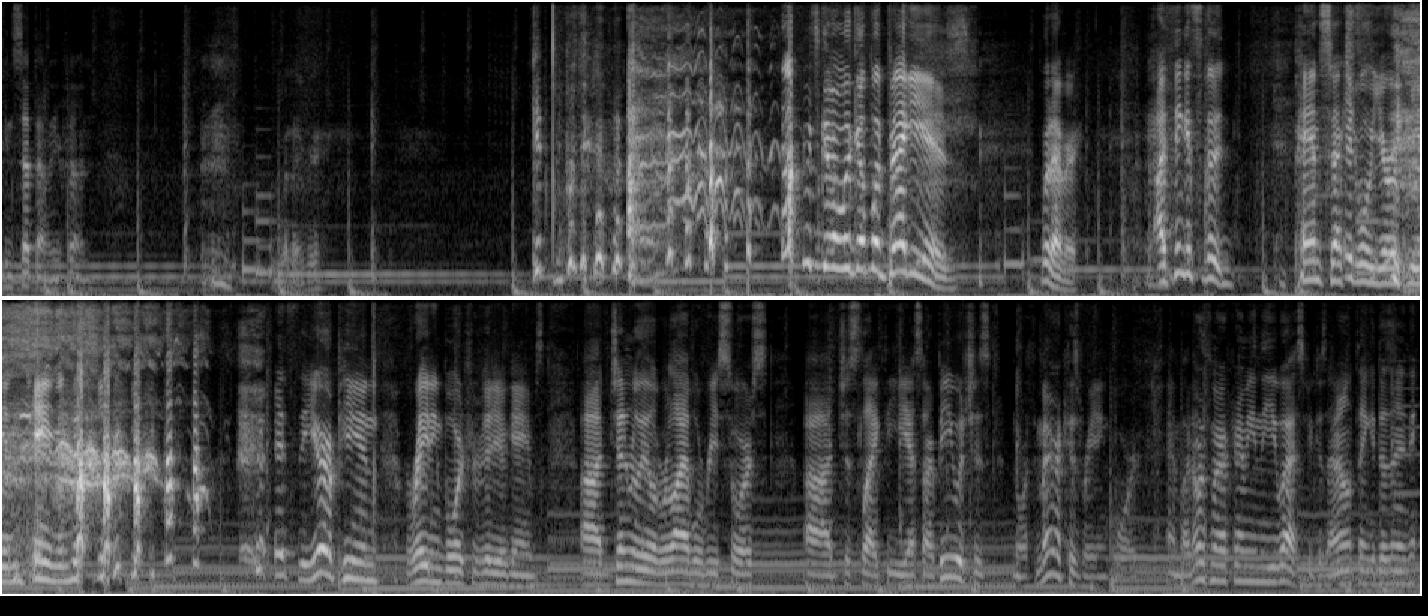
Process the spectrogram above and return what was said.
can set that on your phone. Whatever. Get what the- Who's gonna look up what PEGI is? Whatever. I think it's the pansexual It's- European game industry. it's the European rating board for video games. Uh, generally a reliable resource, uh, just like the ESRB, which is North America's rating board. And by North America, I mean the US, because I don't think it does anything.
